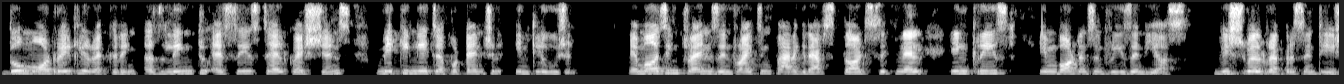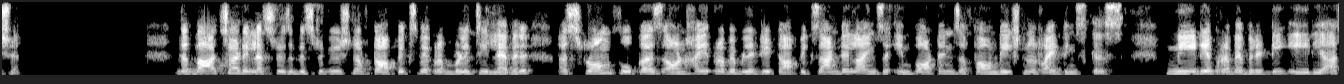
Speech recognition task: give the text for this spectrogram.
though moderately recurring, is linked to essay style questions, making it a potential inclusion. Emerging trends in writing paragraphs third signal increased importance in recent years. Visual representation. The bar chart illustrates the distribution of topics by probability level. A strong focus on high probability topics underlines the importance of foundational writing skills. Medium probability areas,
